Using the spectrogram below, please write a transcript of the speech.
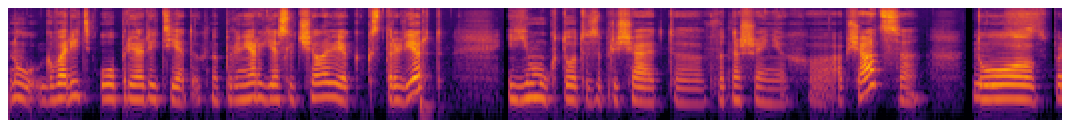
ну, говорить о приоритетах. Например, если человек экстраверт, и ему кто-то запрещает э, в отношениях общаться, то ну,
